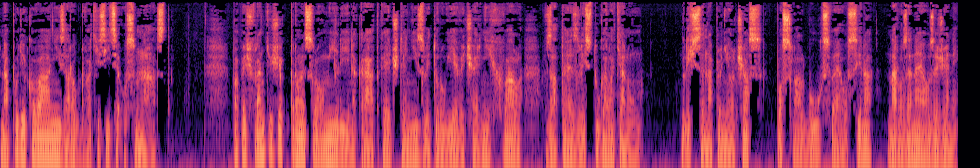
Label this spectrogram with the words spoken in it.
na poděkování za rok 2018. Papež František pronesl homílí na krátké čtení z liturgie večerních chval, vzaté z listu Galatianům. Když se naplnil čas, poslal Bůh svého syna, narozeného ze ženy,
